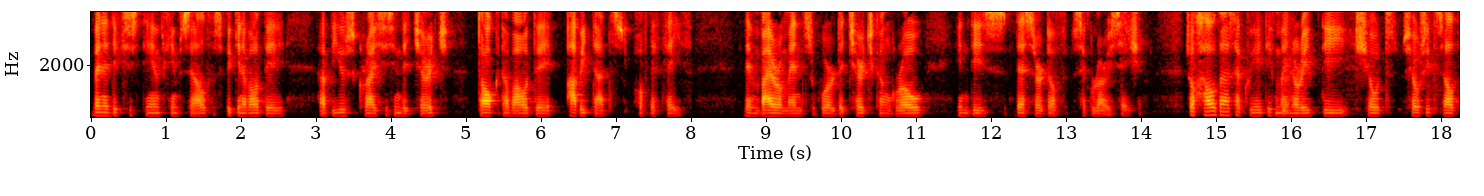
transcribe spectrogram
Benedict XVI himself, speaking about the abuse crisis in the church, talked about the habitats of the faith, the environments where the church can grow in this desert of secularization. So, how does a creative minority shows, shows itself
